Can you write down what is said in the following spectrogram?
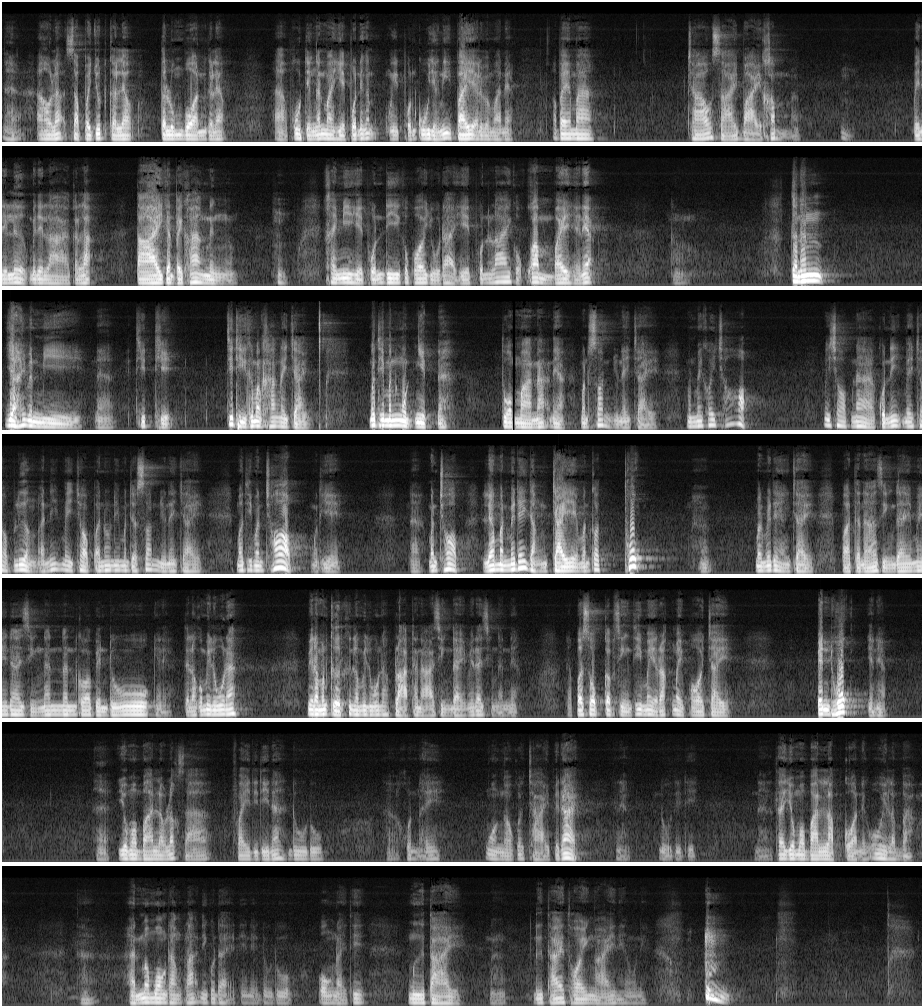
นะเอาละสัพพยุตกันแล้ว ตะลุมบอลกันแล้วพูดอย่างนั้นมาเหตุผลอย่างนั้น เหตุผลกูอย่างนี้ไปอะไรประมาณเนี้ย เอาไปมา เช้าสายบ่ายค่ำไม่ได้เลิกไม่ได้ลากันละ ตายกันไปข้างหนึ่ง ใครมีเหตุผลดีก็พออยู่ได้ เหตุผลร้ายก็คว่ำไปอย่างเนี้ยตอนนั้น อย่าให้มันมีนะทิฏฐิ ทิฏฐิคือมันค้างในใจบางทีมันหงุดหงิดนะ ตัวมานะเนี่ย มันซ่อนอยู่ในใจ มันไม่ค่อยชอบ ไม่ชอบหน้าคนนี้ไม่ชอบเรื่อง อันนี้ไม่ชอบอันนู้นนี้มันจะซ่อนอยู่ในใจบางทีมันชอบบางทีนะมันชอบแล้วมันไม่ได้ดั่งใจมันก็ทุกข์นะมันไม่ได้ดั่งใจ ปรารถนาสิ่งใดไม่ได้สิ่งนั้นนั่นก็เป็นทุกข์อย่างนี้แต่เราก็ไม่รู้นะ เวลามันเกิดขึ้นเราไม่รู้นะ ปรารถนาสิ่งใดไม่ได้สิ่งนั้นเนี่ยประสบกับสิ่งที่ไม่รักไม่พอใจ เป็นทุกข์อย่างเนี้ยโยมบาลเรารักษาไฟดี ๆ นะ ดูดูคนไหนง่วงเหงาก็ฉายไปได้ดูดีๆนะถ้าโยมบาลหลับก่อนเนี่ยโอ้ยลำบากละนะหันมามองทางพระนี่ก็ได้นี่เนี่ยดูดูองค์ไหนที่มือตายนะหรือท้ายทอยหงายเนี่ยวันนี้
